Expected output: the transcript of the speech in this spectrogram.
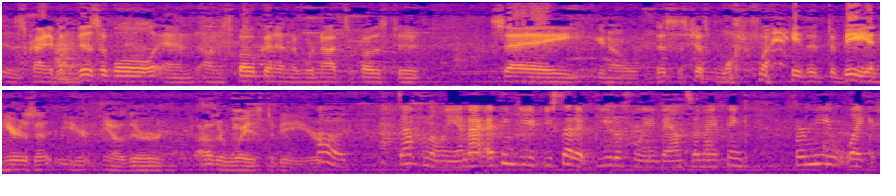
is kind of invisible and unspoken, and that we're not supposed to say, you know, this is just one way that to be, and here's, a, you know, there are other ways to be. Or, Oh, definitely. And I, I think you, you said it beautifully, Vance. And I think for me, like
